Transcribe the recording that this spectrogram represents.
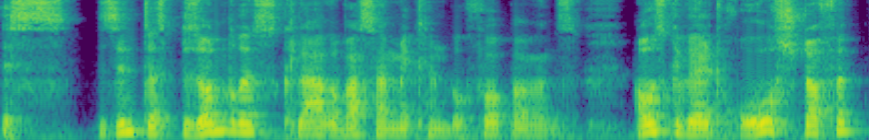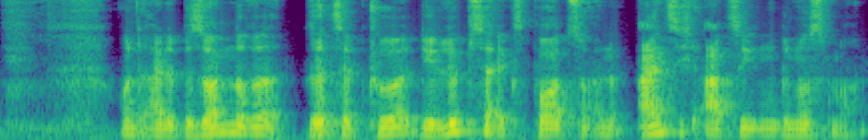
Es sind das besonderes klare Wasser Mecklenburg-Vorpommerns, ausgewählt Rohstoffe und eine besondere Rezeptur, die Lübser Export zu einem einzigartigen Genuss machen.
